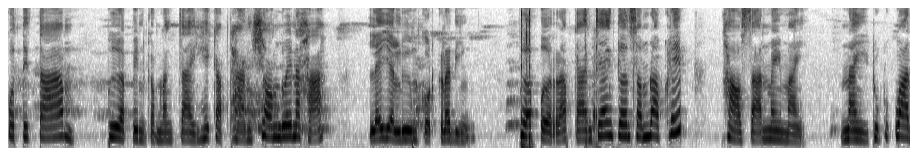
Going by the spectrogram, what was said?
กดติดตาม เพื่อเป็นกำลังใจให้กับทางช่องด้วยนะคะ และอย่าลืมกดกระดิ่ง เพื่อเปิดรับการแจ้งเตือนสำหรับคลิปข่าวสารใหม่ๆ ในทุกๆวัน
